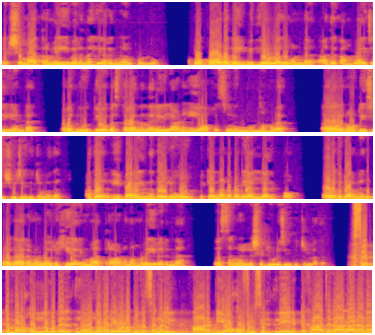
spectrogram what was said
ലക്ഷ്യം മാത്രമേ ഈ വരുന്ന ഹിയറിങ്ങുകൾക്കുള്ളൂ. അപ്പോൾ കോടതി വിധി ഉള്ളത് കൊണ്ട് അത് കംപ്ലൈ ചെയ്യേണ്ട റവന്യൂ ഉദ്യോഗസ്ഥർ എന്ന നിലയിലാണ് ഈ ഓഫീസിൽ നിന്നും നമ്മൾ നോട്ടീസ് ഇഷ്യൂ ചെയ്തിട്ടുള്ളത്. അത് ഈ പറയുന്നത് ഒരു ഒഴിപ്പിക്കൽ നടപടി അല്ല ഇപ്പോൾ കോടതി പറഞ്ഞത് പ്രകാരമുള്ള ഒരു ഹിയറിംഗ് മാത്രമാണ് നമ്മൾ ഈ വരുന്ന ദിവസങ്ങളിൽ ഷെഡ്യൂൾ ചെയ്തിട്ടുള്ളത്. സെപ്റ്റംബർ ഒന്ന് മുതൽ മൂന്ന് വരെയുള്ള ദിവസങ്ങളിൽ ആർ ഡി ഒ ഓഫീസിൽ നേരിട്ട് ഹാജരാകാനാണ്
